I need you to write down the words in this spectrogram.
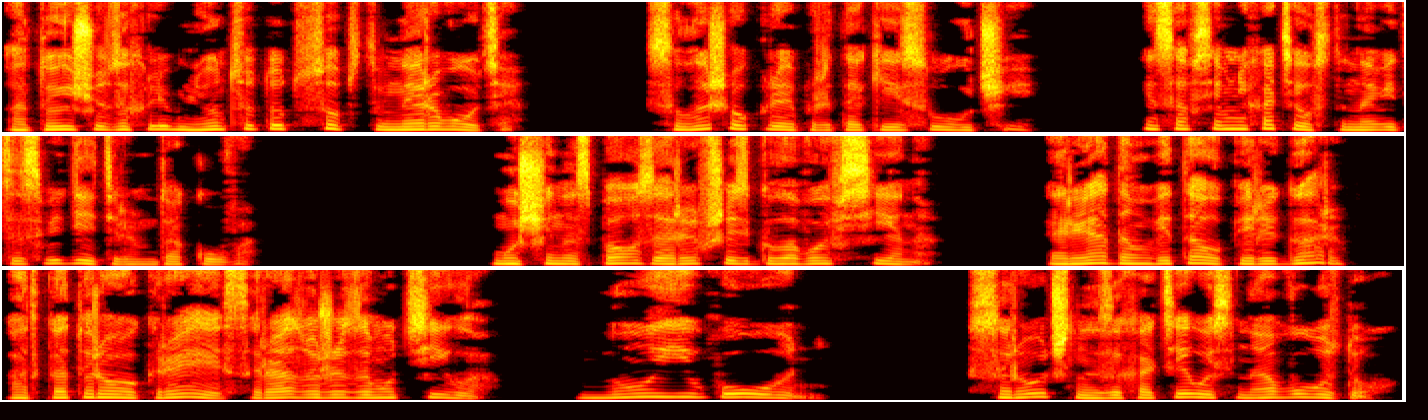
А то еще захлебнется тут в собственной рвоте. Слышал Крей про такие случаи и совсем не хотел становиться свидетелем такого. Мужчина спал, зарывшись головой в сено, Рядом витал перегар, от которого Крея сразу же замутило. Ну и вонь. Срочно захотелось на воздух.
